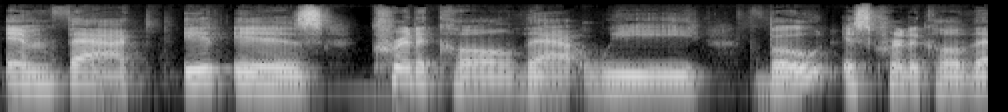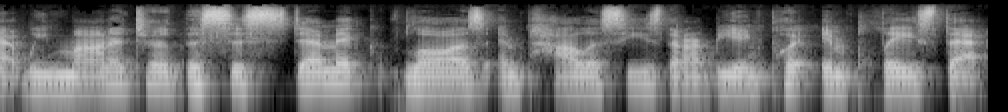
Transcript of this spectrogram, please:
In fact, it is critical that we vote. It's critical that we monitor the systemic laws and policies that are being put in place that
